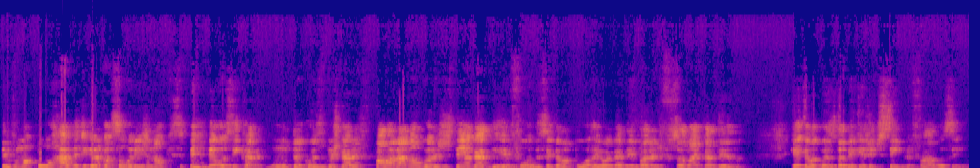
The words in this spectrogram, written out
Teve uma porrada de gravação original que se perdeu, assim, cara. Muita coisa, porque os caras falaram, ah, não, agora a gente tem HD, foda-se aquela porra. Aí o HD para de funcionar e cadê, né? Que é aquela coisa também que a gente sempre fala, assim,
